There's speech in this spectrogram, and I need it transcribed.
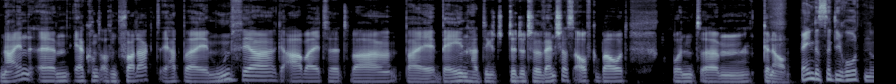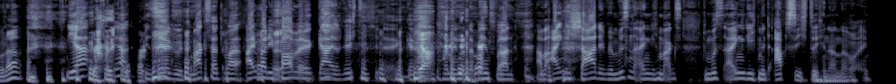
Nein, ähm, er kommt aus dem Product. Er hat bei Moonfair gearbeitet, war bei Bain, hat Dig- Digital Ventures aufgebaut und ähm, genau. Bane, das sind die Roten, oder? Ja, ja, sehr gut. Max hat mal einmal die Farbe geil, richtig äh, geraten Ja. von den Unternehmensberaten. Aber eigentlich schade, wir müssen eigentlich, Max, du musst eigentlich mit Absicht durcheinander bringen.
